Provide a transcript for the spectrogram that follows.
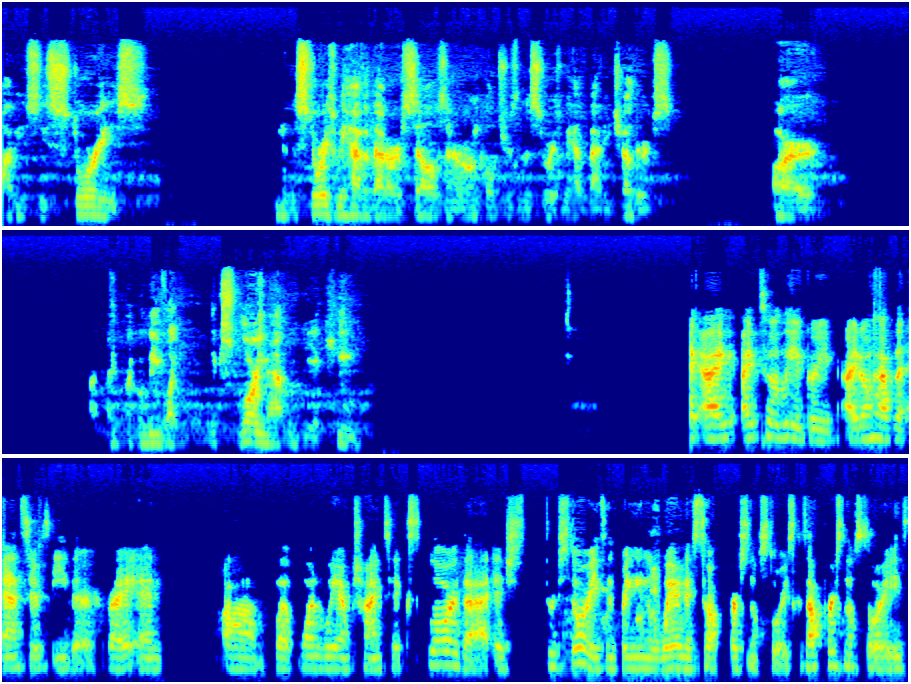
obviously, stories, you know, the stories we have about ourselves and our own cultures and the stories we have about each other's are, I, I believe, like exploring that would be a key. I, I, I totally agree. I don't have the answers either, right? And Um, but one way I'm trying to explore that is through stories and bringing awareness to our personal stories because our personal stories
